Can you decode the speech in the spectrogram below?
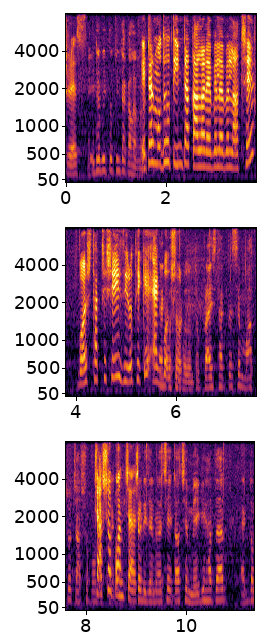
ড্রেস এটার ভিতর তিনটা কালার এটার মধ্যেও তিনটা কালার অ্যাভেলেবেল আছে বয়স থাকছে সেই জিরো থেকে এক বছর পর্যন্ত। প্রাইস থাকতেছে মাত্র চারশো চারশো পঞ্চাশ। ডিজাইন রয়েছে এটা হচ্ছে ম্যাগি হাতার একদম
